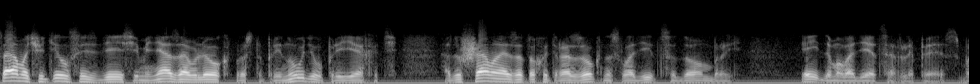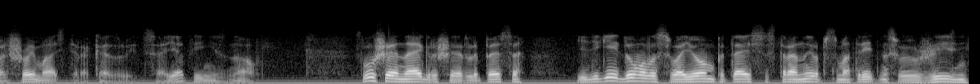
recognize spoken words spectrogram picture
Сам очутился здесь и меня завлек, просто принудил приехать. А душа моя зато хоть разок насладится домброй. Эй, да молодец, Орлепес, большой мастер, оказывается, а я-то и не знал. Слушая наигрыши Эрлепеса, Едигей думал о своем, пытаясь со стороны посмотреть на свою жизнь,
